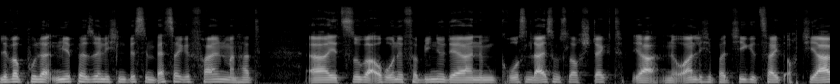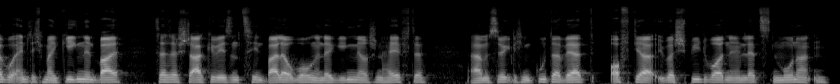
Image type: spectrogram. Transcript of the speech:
Liverpool hat mir persönlich ein bisschen besser gefallen. Man hat äh, jetzt sogar auch ohne Fabinho, der in einem großen Leistungsloch steckt, ja, eine ordentliche Partie gezeigt. Auch Thiago endlich mal gegen den Ball. Sehr, sehr stark gewesen. Zehn Balleroberungen in der gegnerischen Hälfte. Ähm, ist wirklich ein guter Wert. Oft ja überspielt worden in den letzten Monaten.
